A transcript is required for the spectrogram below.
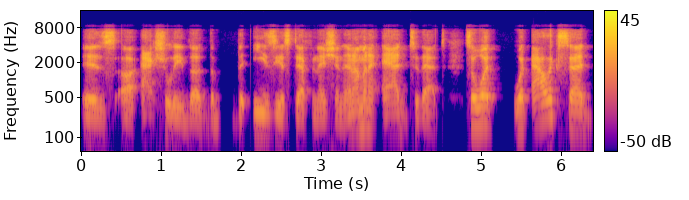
is uh, actually the, the the easiest definition, and I'm going to add to that. So what what Alex said,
